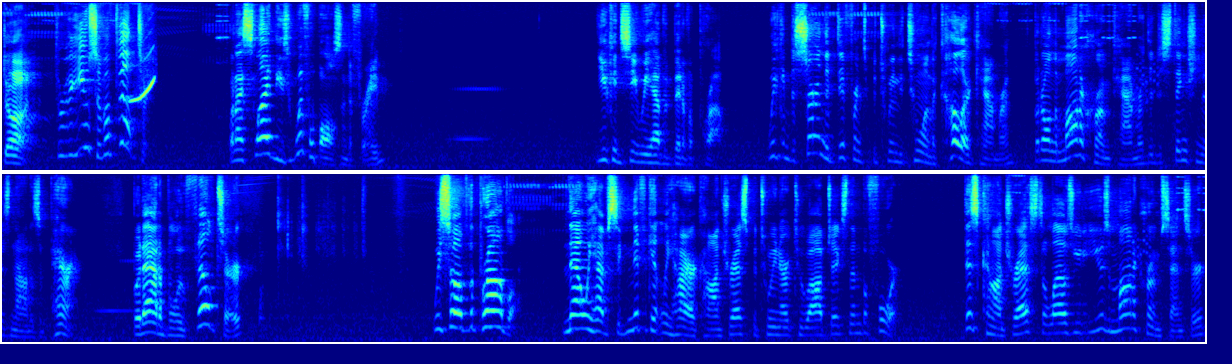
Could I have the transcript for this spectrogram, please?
done through the use of a filter. When I slide these wiffle balls into frame, you can see we have a bit of a problem. We can discern the difference between the two on the color camera, but on the monochrome camera, the distinction is not as apparent. But add a blue filter, we solve the problem. Now we have significantly higher contrast between our two objects than before. This contrast allows you to use a monochrome sensor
